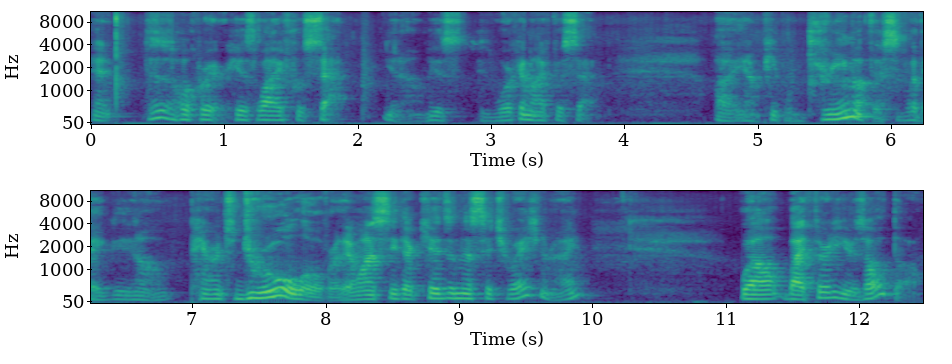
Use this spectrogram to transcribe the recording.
And this is his whole career. His life was set. You know, his, his working life was set. Uh, you know, people dream of this. What they, you know, parents drool over. They want to see their kids in this situation, right? Well, by 30 years old, though,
